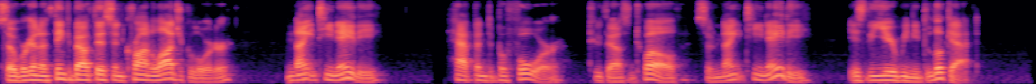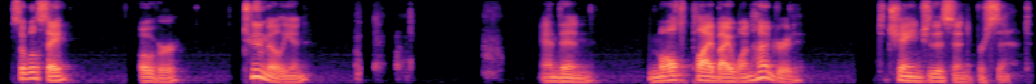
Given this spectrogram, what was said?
So we're going to think about this in chronological order. 1980 happened before 2012, so 1980 is the year we need to look at. So we'll say over 2 million and then multiply by 100 to change this into percent.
